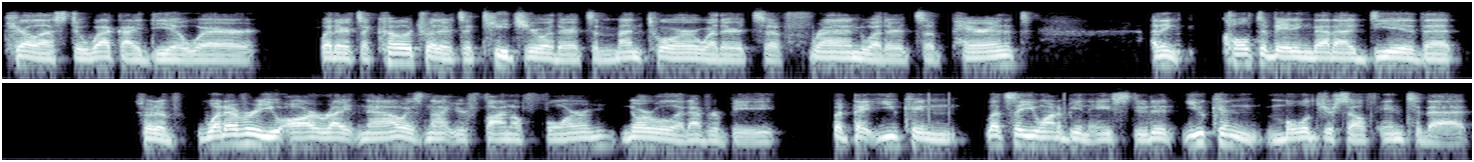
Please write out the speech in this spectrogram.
Carol S. Dweck idea where whether it's a coach, whether it's a teacher, whether it's a mentor, whether it's a friend, whether it's a parent, I think cultivating that idea that sort of whatever you are right now is not your final form, nor will it ever be, but that you can, let's say you want to be an A student, you can mold yourself into that.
